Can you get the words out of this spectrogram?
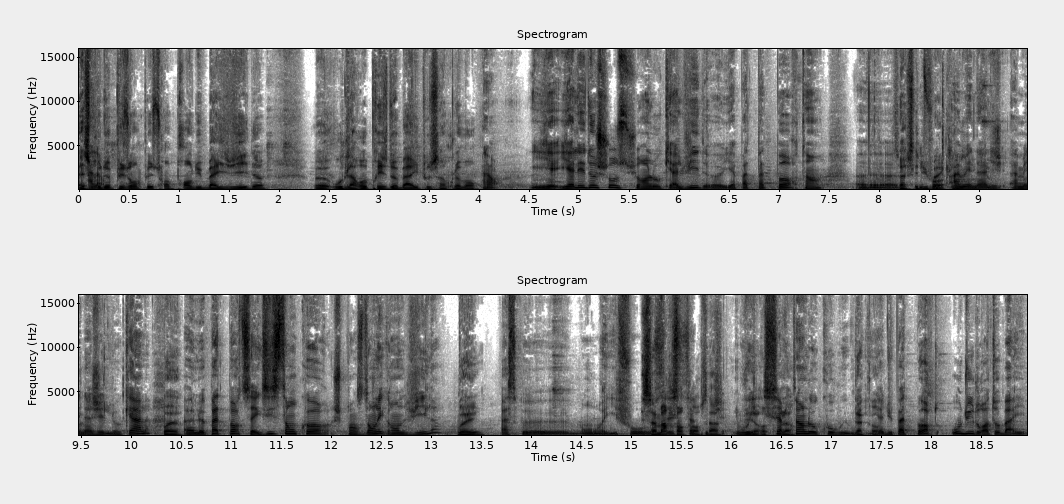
Est-ce que de plus en plus on prend du bail vide euh, ou de la reprise de bail tout simplement? Alors, il y, a- il y a les deux choses. Sur un local vide, euh, il n'y a pas de pas de porte. Hein. Euh, Ça, c'est du faut aménager, aménager le local. Ouais. Euh, le pas de porte, ça existe encore, je pense, dans les grandes villes, Oui, parce que bon, il faut. Ça marche c'est- encore, coûte ça. Oui, dire, certains locaux, oui. Il y a du pas de porte ou du droit au bail.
